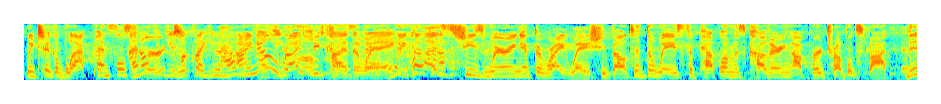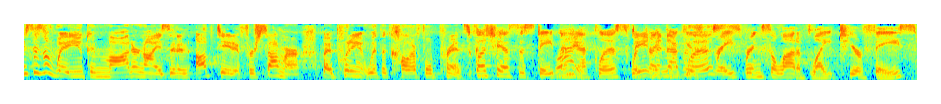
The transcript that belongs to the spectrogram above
We took a black pencil skirt. I don't think you look like you have a I know, right? bulge, by the way. because she's wearing it the right way. She belted the waist. The peplum is covering up her troubled spot. This is a way you can modernize it and update it for summer by putting it with a colorful prints. Plus, she has the statement Right. necklace, which Statement I think is great. Brings a lot of light to your face.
